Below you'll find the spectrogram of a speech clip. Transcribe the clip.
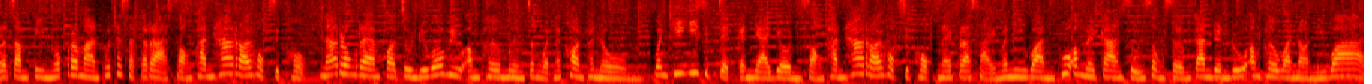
ประจำปีงบประมาณพุทธศักราช 2566 ณ โรงแรมฟอร์จูนริเวอร์วิวอำเภอเมืองจังหวัดนครพนม วันที่ 27 กันยายน 2566 ในประสัยมณีวัน ผู้อำนวยการศูนย์ส่งเสริมการเรียนรู้อำเภอวานอนนิวาส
